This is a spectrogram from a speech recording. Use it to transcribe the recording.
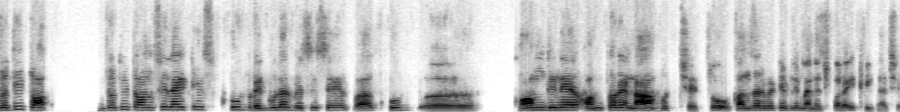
যদি যদি টনসিলাইটিস খুব রেগুলার বেসিসে বা খুব কম দিনের অন্তরে না হচ্ছে, তো কনজারভেটিভলি ম্যানেজ করাই ঠিক আছে।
